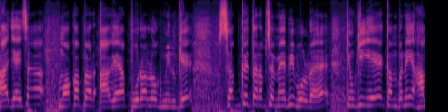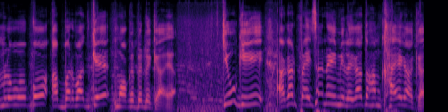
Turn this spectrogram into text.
आज ऐसा मौका पर आ गया पूरा लोग मिलके। सबके तरफ़ से मैं भी बोल रहा है, क्योंकि ये कंपनी हम लोगों को अब बर्बाद के मौके पे लेके आया। क्योंकि अगर पैसा नहीं मिलेगा तो हम खाएगा क्या?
